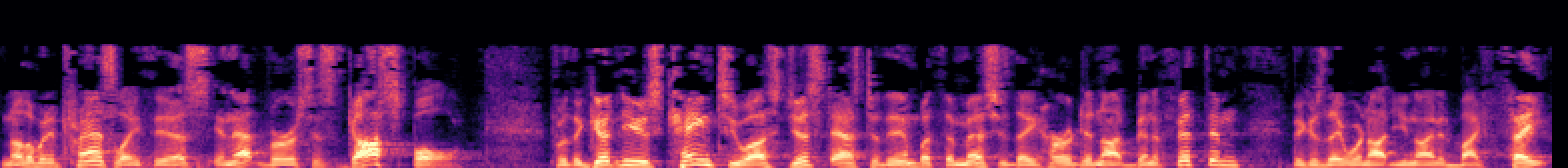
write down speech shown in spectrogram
Another way to translate this in that verse is gospel. For the good news came to us just as to them, but the message they heard did not benefit them because they were not united by faith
